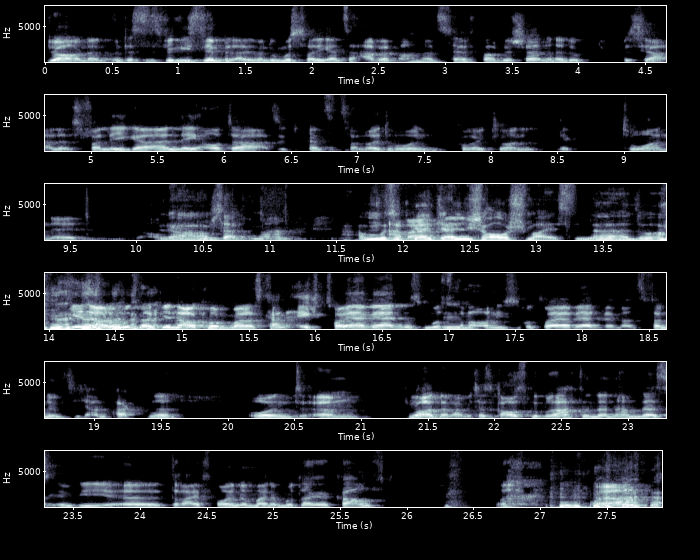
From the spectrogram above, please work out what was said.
ja, und, dann, und das ist wirklich simpel. Also du musst zwar die ganze Arbeit machen als Self-Publisher, ne? du bist ja alles, Verleger, Layouter, also du kannst zwar Leute holen, Korrektoren, Lektoren, ne? auch ja, machen. Man muss aber, das Geld ja äh, nicht rausschmeißen. Ne? Also. Genau, du musst halt genau gucken, weil das kann echt teuer werden. Das muss ja. aber auch nicht so teuer werden, wenn man es vernünftig anpackt. Ne? Und ähm, ja, dann habe ich das rausgebracht und dann haben das irgendwie äh, drei Freunde und meine Mutter gekauft. ja?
